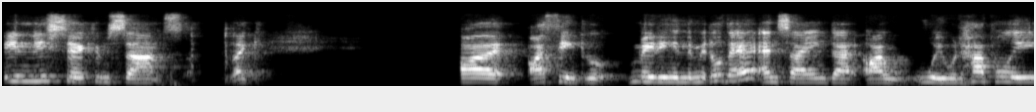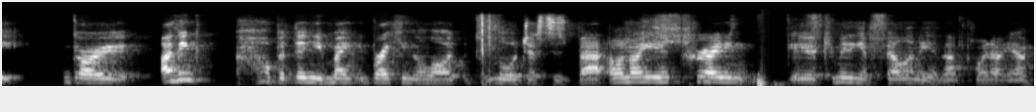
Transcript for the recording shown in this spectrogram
in this circumstance, like I I think meeting in the middle there and saying that I we would happily go. I think, oh, but then you make breaking the law law just as bad. Oh no, you're creating you're committing a felony at that point, aren't you?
